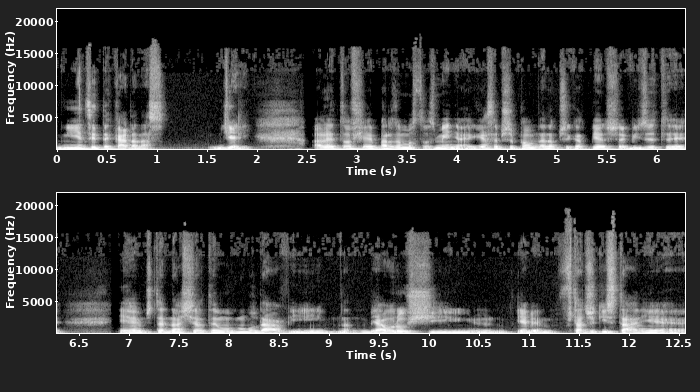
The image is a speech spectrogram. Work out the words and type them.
mniej więcej dekada nas dzieli. Ale to się bardzo mocno zmienia. Jak ja sobie przypomnę na przykład pierwsze wizyty, nie wiem, 14 lat temu w Mołdawii, Białorusi, nie wiem, w Tadżykistanie,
